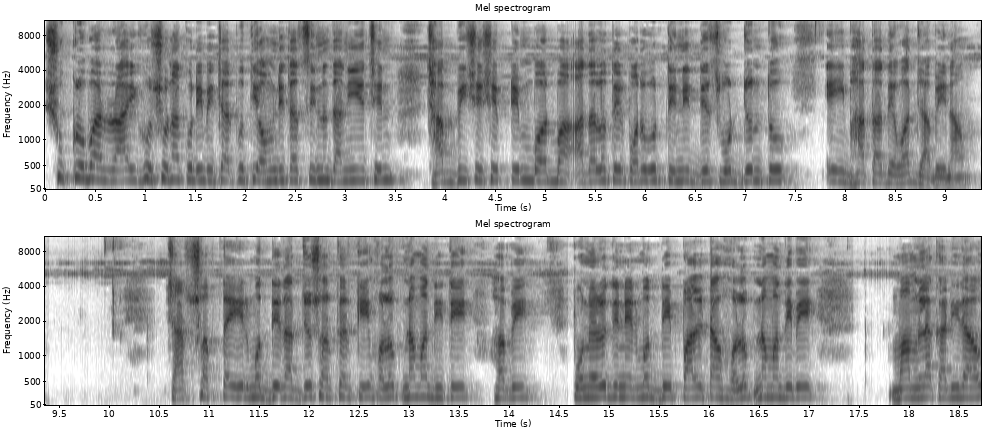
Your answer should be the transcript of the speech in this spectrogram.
শুক্রবার রায় ঘোষণা করে বিচারপতি অমৃতা সিনহ জানিয়েছেন, ছাব্বিশে সেপ্টেম্বর বা আদালতের পরবর্তী নির্দেশ পর্যন্ত এই ভাতা দেওয়া যাবে না। চার সপ্তাহের মধ্যে রাজ্য সরকারকে হলফনামা দিতে হবে। পনেরো দিনের মধ্যে পাল্টা হলফনামা দেবে মামলাকারীরাও।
